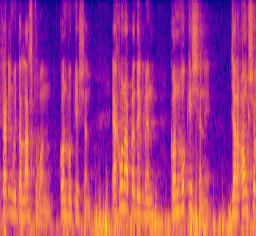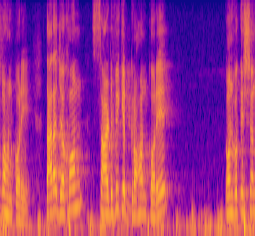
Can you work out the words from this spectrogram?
starting with the last one convocation এখন আপনারা দেখবেন কনভোকেশনে যারা অংশগ্রহণ করে, তারা যখন সার্টিফিকেট গ্রহণ করে কনভোকেশন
